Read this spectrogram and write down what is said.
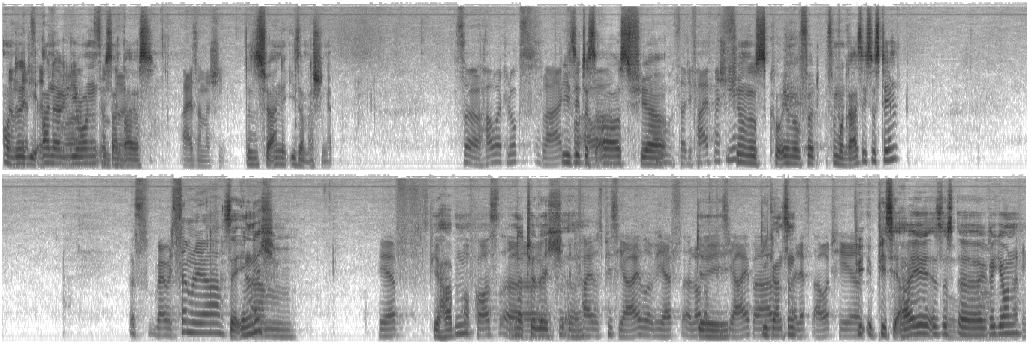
Und die eine Region ist ein BIOS. Das ist für eine ISA-Maschine. Wie sieht es aus für, für das Coemo 35 System? Sehr ähnlich. Wir haben uh, natürlich äh, die, die ganzen PCI-Regionen, uh,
